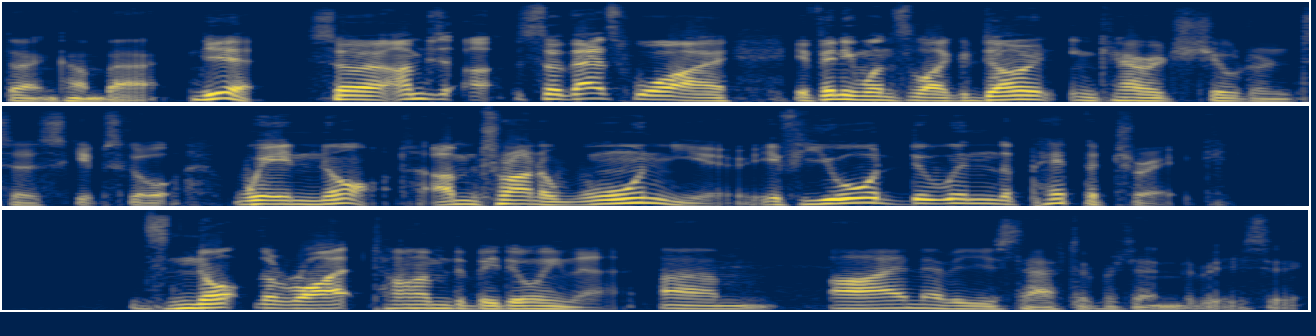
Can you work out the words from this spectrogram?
don't come back." Yeah. So I'm just, uh, so that's why if anyone's like don't encourage children to skip school, we're not. I'm trying to warn you. If you're doing the pepper trick, it's not the right time to be doing that. Um, I never used to have to pretend to be sick.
